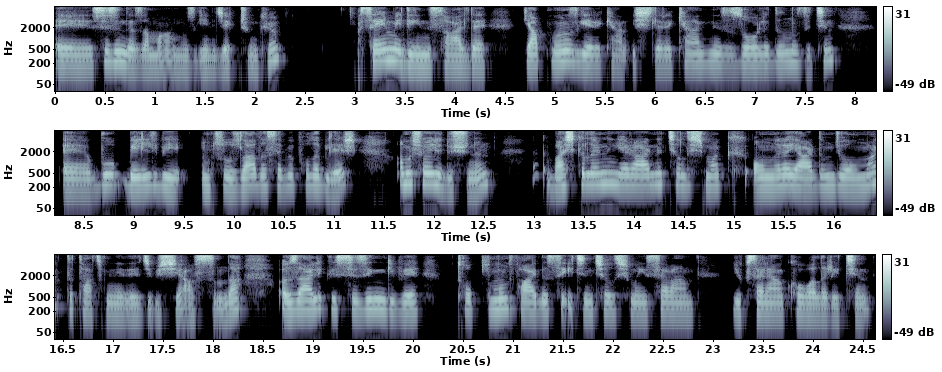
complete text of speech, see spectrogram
Ee, sizin de zamanınız gelecek çünkü. Sevmediğiniz halde yapmanız gereken işlere kendinizi zorladığınız için e, bu belli bir mutsuzluğa da sebep olabilir. Ama şöyle düşünün, başkalarının yararına çalışmak, onlara yardımcı olmak da tatmin edici bir şey aslında. Özellikle sizin gibi toplumun faydası için çalışmayı seven yükselen kovalar için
